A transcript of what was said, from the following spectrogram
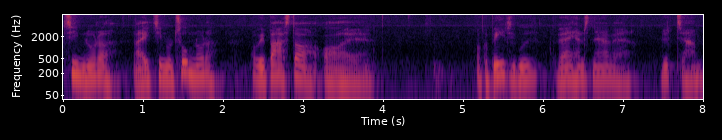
10 minutter, nej ikke 10 minutter, 2 minutter, hvor vi bare står og, øh, og kan bede til Gud, være i hans nærvær, lytte til ham,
